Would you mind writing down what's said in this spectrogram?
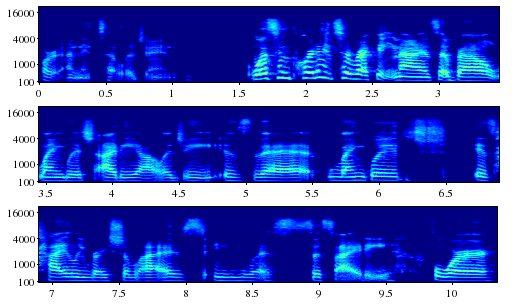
or unintelligent. What's important to recognize about language ideology is that language is highly racialized in US society for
